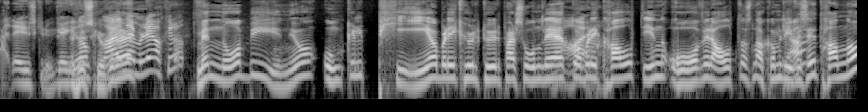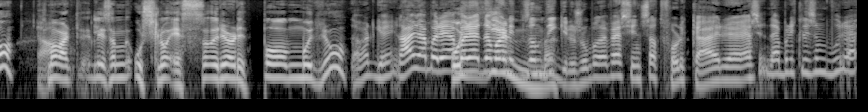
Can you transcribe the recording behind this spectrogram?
Nei, det husker du ikke, ikke sant? Nei, det? nemlig. Akkurat. Men nå begynner jo Onkel P å bli kulturpersonlighet Ja, og bli ja. kalt inn overalt og snakke om livet sitt, han òg. Ja. Som har vært liksom Oslo S og rølp og moro. Det har vært gøy. Nei, jeg bare, jeg bare, det var litt sånn digresjon på det, for jeg syns at folk er jeg synes, Det er blitt liksom hvor er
